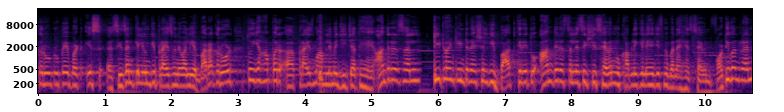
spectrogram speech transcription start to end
करोड़ रुपए बट इस सीज़न के लिए उनकी प्राइस होने वाली है बारह करोड़। तो यहाँ पर प्राइस मामले में जीत जाते हैं। Andre Russell T twenty international की बात करें तो आंध्र रसल ने 67 मुकाबले खेले हैं, जिसमें बनाए हैं 741 रन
